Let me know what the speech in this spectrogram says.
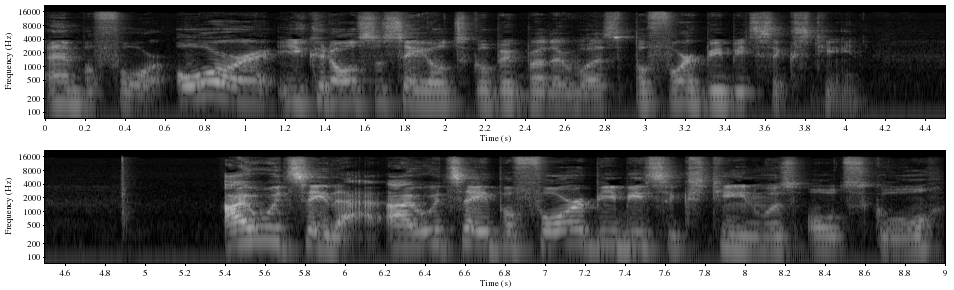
and before. Or you could also say old school Big Brother was before BB16. I would say that. I would say before BB16 was old school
